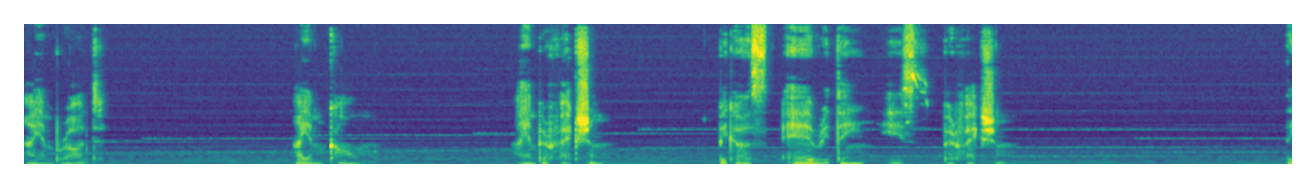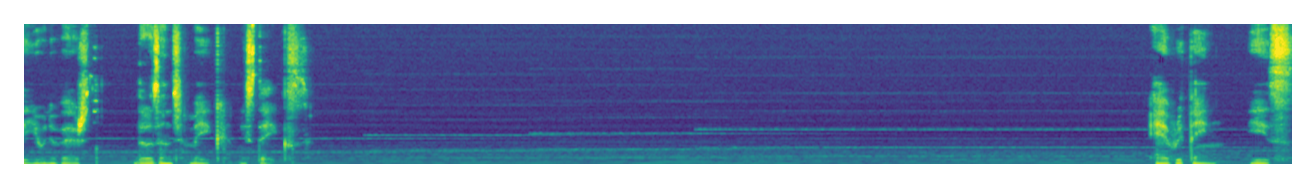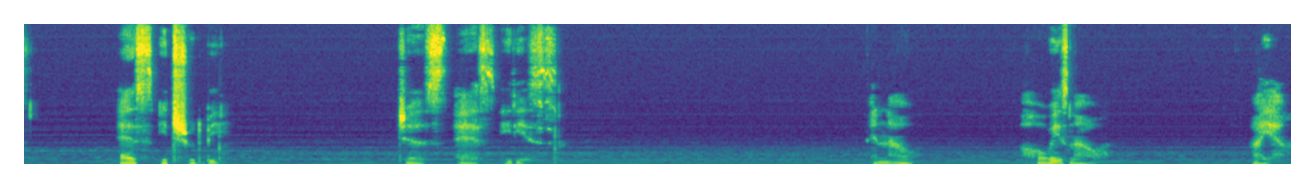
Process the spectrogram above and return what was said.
I am broad. I am calm. I am perfection because everything is perfection. The universe doesn't make mistakes. Everything is as it should be, just as it is. And now, always now, I am.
